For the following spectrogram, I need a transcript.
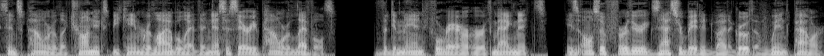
since power electronics became reliable at the necessary power levels. The demand for rare earth magnets is also further exacerbated by the growth of wind power,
